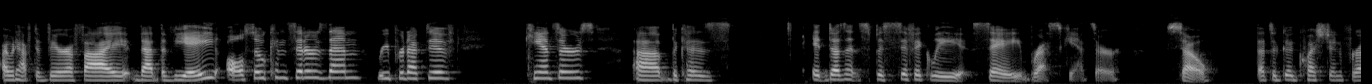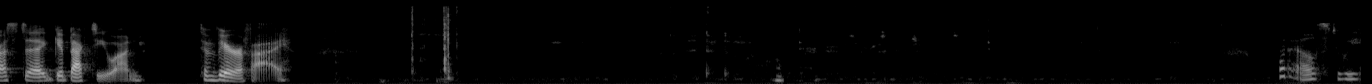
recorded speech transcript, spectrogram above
I would have to verify that the VA also considers them reproductive cancers uh, because it doesn't specifically say breast cancer. So that's a good question for us to get back to you on to verify. What else do we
